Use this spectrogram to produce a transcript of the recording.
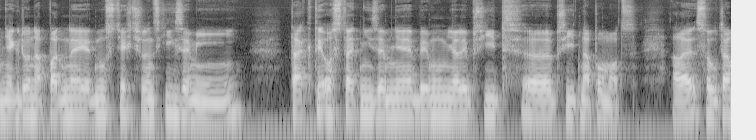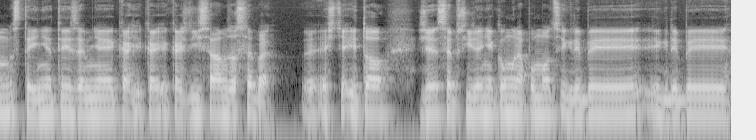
někdo napadne jednu z těch členských zemí, tak ty ostatní země by mu měly přijít, přijít na pomoc. Ale jsou tam stejně ty země, každý sám za sebe ještě i to, že se přijde někomu na pomoc, i kdyby, i kdyby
